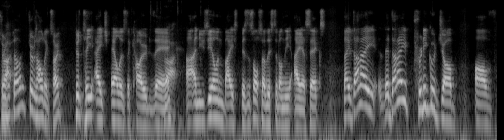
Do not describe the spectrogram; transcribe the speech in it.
Tourism right. Hospitality, Tourism Holdings. Sorry. THL is the code there. Right. Uh, a New Zealand-based business, also listed on the ASX. They've done a they've done a pretty good job of uh,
